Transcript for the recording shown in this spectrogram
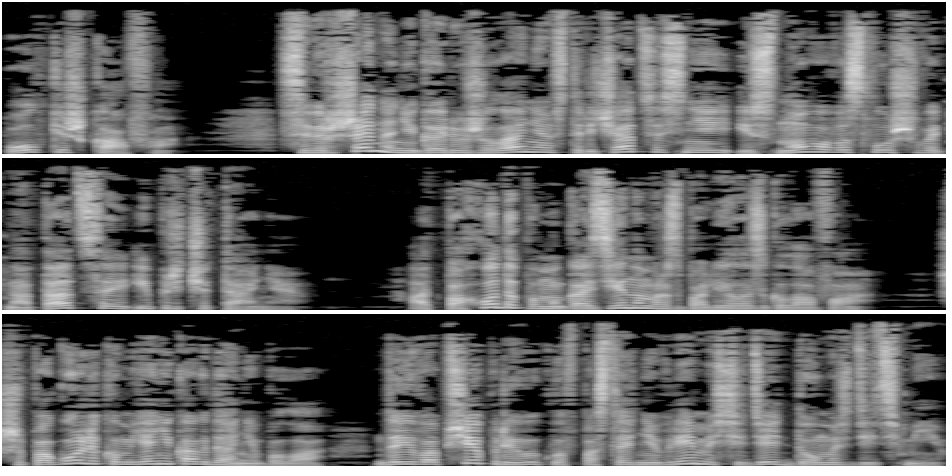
полки шкафа. Совершенно не горю желанием встречаться с ней и снова выслушивать нотации и причитания. От похода по магазинам разболелась голова. Шипоголиком я никогда не была, да и вообще привыкла в последнее время сидеть дома с детьми.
